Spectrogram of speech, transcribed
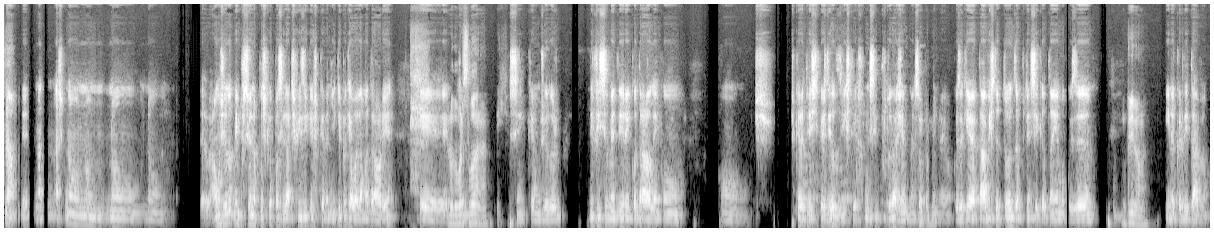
Não, não, acho que não, não, não, não, há um jogador que me impressiona pelas capacidades físicas que é da minha equipa, que é o Adama Traoré, que é... Do Barcelona. É, sim, que é um jogador dificilmente ir encontrar alguém com, com as características deles e isto é reconhecido por toda a gente, não é só por mim, é uma coisa que é, está à vista de todos, a potência que ele tem é uma coisa incrível, não é? inacreditável.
